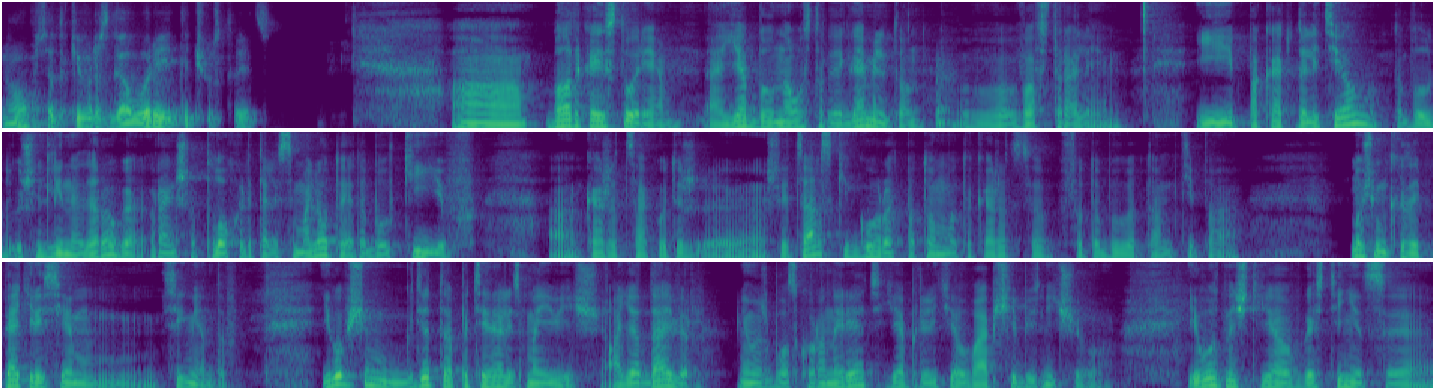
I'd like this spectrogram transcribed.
но все-таки в разговоре это чувствуется? А, была такая история. Я был на острове Гамильтон в, Австралии. И пока туда летел, это была очень длинная дорога. Раньше плохо летали самолеты. Это был Киев, а, кажется, какой-то э, швейцарский город. Потом это, кажется, что-то было там типа ну, в общем, как-то 5 или 7 сегментов. И, в общем, где-то потерялись мои вещи. А я дайвер, мне нужно было скоро нырять, я прилетел вообще без ничего. И вот, значит, я в гостинице,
